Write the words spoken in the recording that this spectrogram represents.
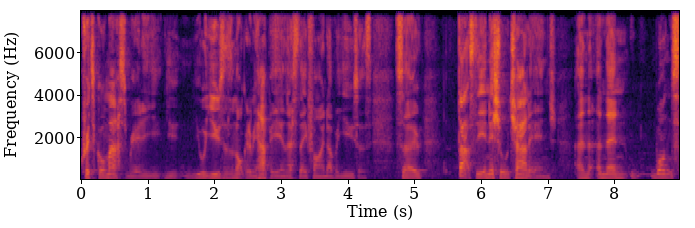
critical mass. Really, you, your users are not going to be happy unless they find other users. So that's the initial challenge and and then once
